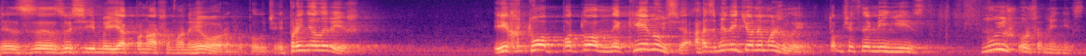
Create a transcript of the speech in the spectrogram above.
з, з усіми, як по нашому получить. І прийняли рішення. І хто б потім не кинувся, а змінити його неможливо, в тому числі міністр. Ну і що ж міністр?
